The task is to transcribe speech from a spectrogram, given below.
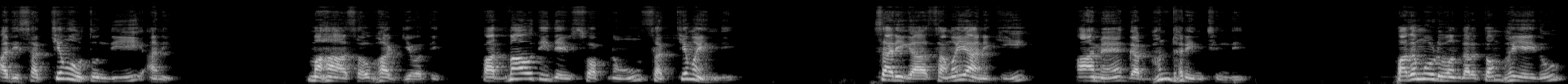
అది సత్యమవుతుంది అని. మహా సౌభాగ్యవతి పద్మావతీదేవి స్వప్నం సత్యమైంది సరిగా సమయానికి ఆమె గర్భం ధరించింది. పదమూడు వందల తొంభై ఐదు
